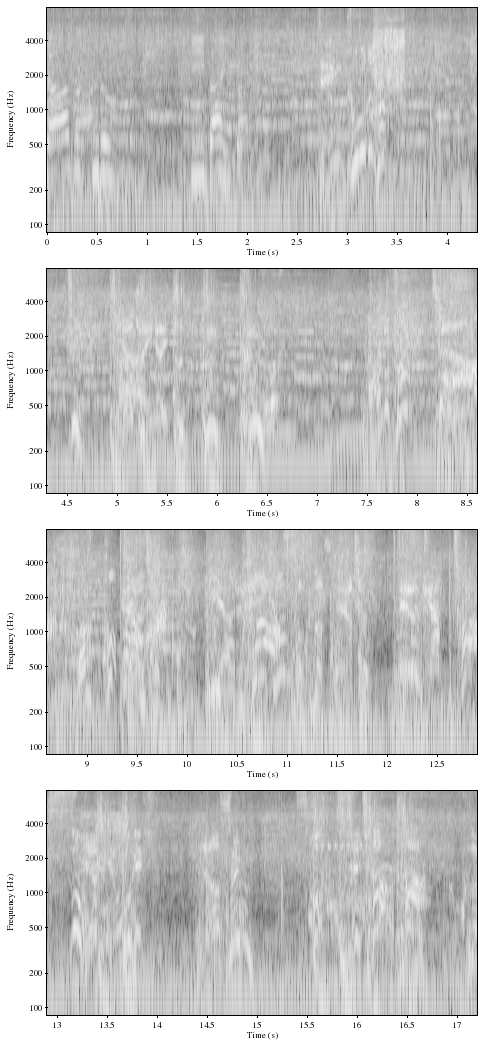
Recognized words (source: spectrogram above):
サードクローズディバイド電光だやいないラムさんじゃあほっやるか。っラセン。そうせたここだ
